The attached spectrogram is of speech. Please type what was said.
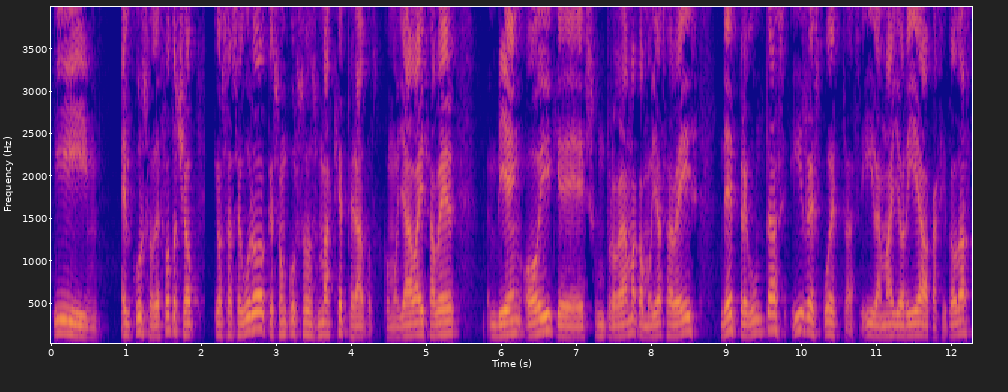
y el curso de Photoshop, que os aseguro que son cursos más que esperados. Como ya vais a ver bien hoy, que es un programa, como ya sabéis, de preguntas y respuestas y la mayoría o casi todas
